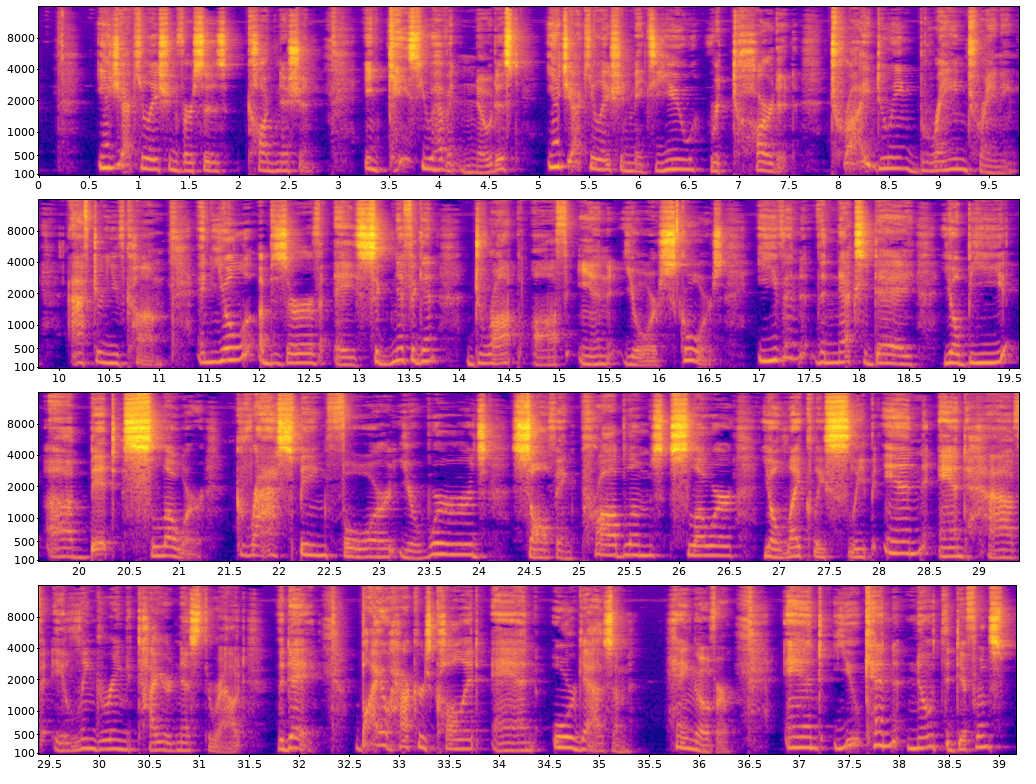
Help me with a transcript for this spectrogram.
Ejaculation versus cognition. In case you haven't noticed, ejaculation makes you retarded. Try doing brain training after you've come, and you'll observe a significant drop off in your scores. Even the next day, you'll be a bit slower, grasping for your words, solving problems slower. You'll likely sleep in and have a lingering tiredness throughout the day. Biohackers call it an orgasm hangover. And you can note the difference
